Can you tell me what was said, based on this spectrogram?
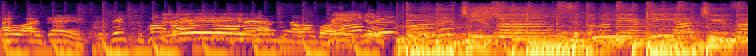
Vamos lá, gente. Gente, vamos pra reunião, né? Reunião agora. Vamos. Coletivas, economia criativa.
